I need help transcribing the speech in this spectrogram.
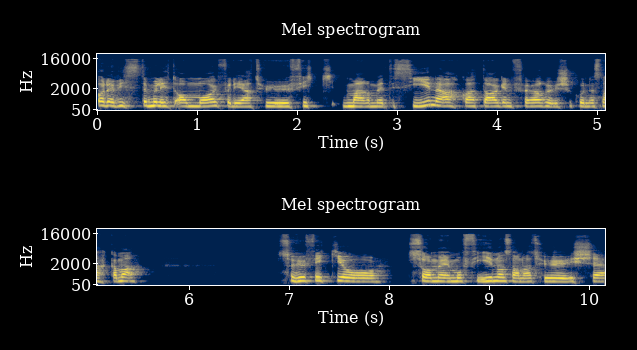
og det visste vi litt om òg, fordi at hun fikk mer medisiner akkurat dagen før hun ikke kunne snakke mer. Så hun fikk jo så mye morfin og sånn at hun ikke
